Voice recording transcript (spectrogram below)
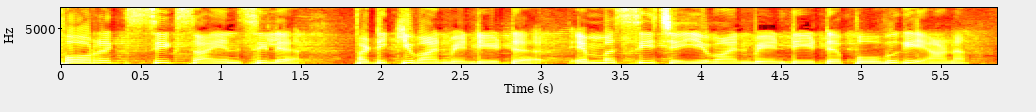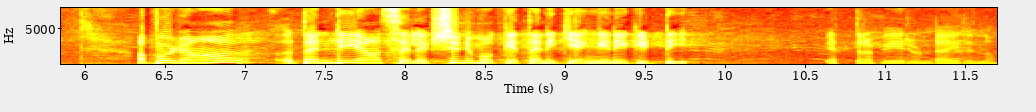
ഫോറൻസിക് സയൻസിൽ പഠിക്കുവാൻ വേണ്ടിയിട്ട് എം എസ് സി ചെയ്യുവാൻ വേണ്ടിയിട്ട് പോവുകയാണ്. അപ്പോഴാ തന്റെ ആ സെലക്ഷനുമൊക്കെ തനിക്ക് എങ്ങനെ കിട്ടി? എത്ര പേരുണ്ടായിരുന്നു?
